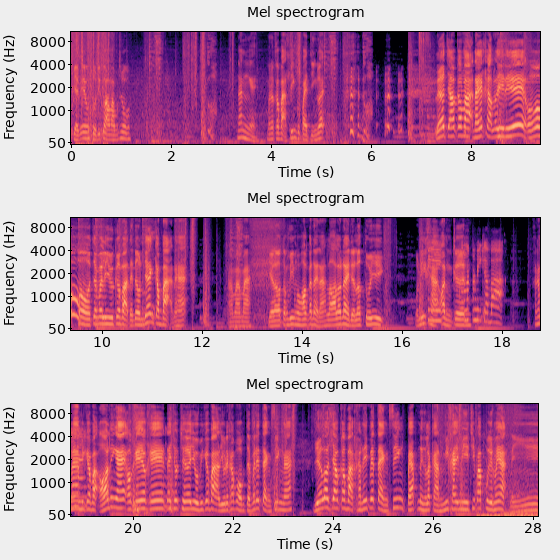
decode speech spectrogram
เปลี่ยนเป็นเอลสูดีกว่าว่ะคุณผู้ชมนั่นไง มันเอากระบะซิ่งกูไปจริงด้วย แล้วจะเอากระบะไหนขับมาทีนี้ โอ้ จะมารีวิวกระบะแต่โดนแย่งกระบะนะฮะ มามามา เดี๋ยวเราต้องวิ่งพร้อมๆกันหน่อยนะรอเราหน่อยเดี๋ยวเราตุยอีกวันนี้ขาอ่อนเกินข้างหน้ามีกระบะ ข้างหน้ายังไงมีกระบะอ๋อนี่ไงโอเคโอเค ได้ชดเชยอยู่มีกระบะอยู่นะครับผมแต่ไม่ได้แต่งซิ่งนะ เดี๋ยวเราจะเอากระบะคันนี้ไปแต่งซิ่งแป๊บหนึ่งละกันมีใครมีชิปอัพปืนไหมอะนี่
